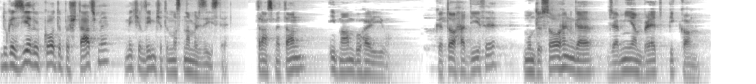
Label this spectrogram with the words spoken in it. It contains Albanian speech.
duke zgjedhur kohë të përshtatshme me qëllim që të mos na mërziste. Transmeton Imam Buhariu. Këto hadithe mundësohen nga xhamiambret pikë com.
